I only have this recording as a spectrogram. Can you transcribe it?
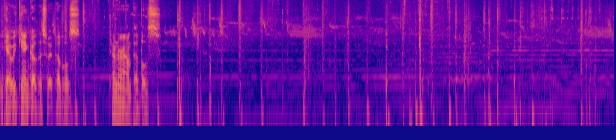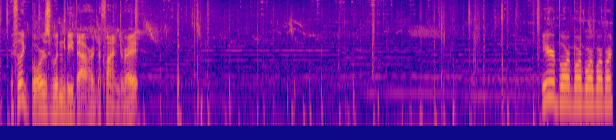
Okay, we can't go this way, Pebbles. Turn around, Pebbles. I feel like boars wouldn't be that hard to find, right? Here, boar, boar, boar, boar, boar.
